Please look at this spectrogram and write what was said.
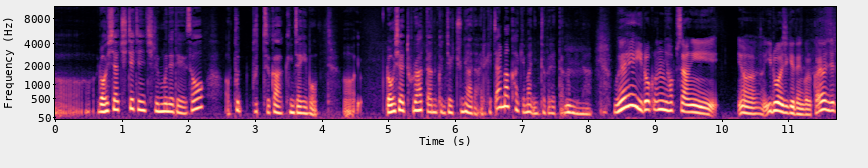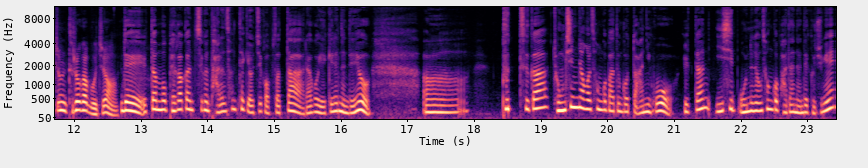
어, 러시아 취재진 질문에 대해서 어, 부, 부트가 굉장히 뭐 어, 러시아에 돌아왔다는 굉장히 중요하다 이렇게 짤막하게만 인터뷰를 했다고 합니다. 왜 이런 협상이 어, 이루어지게 된 걸까요? 이제 좀 들어가 보죠. 네, 일단 뭐 백악관 측은 다른 선택 여지가 없었다라고 얘기를 했는데요. 어, 부트가 종신형을 선고받은 것도 아니고 일단 25년형 선고받았는데 그 중에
